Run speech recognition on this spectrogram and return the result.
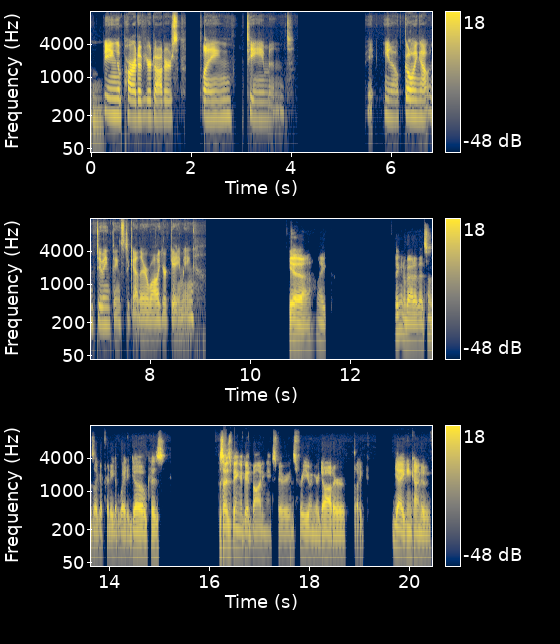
Hmm. being a part of your daughter's playing team and you know, going out and doing things together while you're gaming. Yeah, like thinking about it, that sounds like a pretty good way to go because besides being a good bonding experience for you and your daughter, like, yeah, you can kind of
